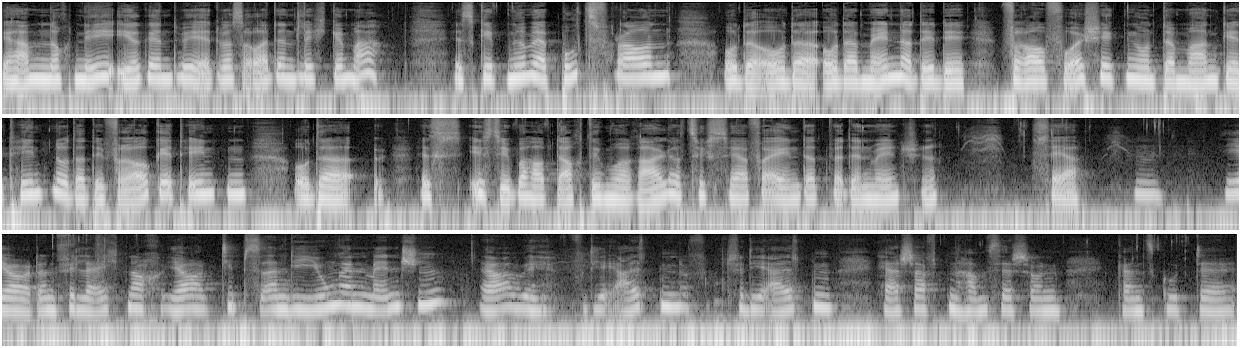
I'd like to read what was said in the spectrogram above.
Die haben noch nie irgendwie etwas ordentlich gemacht. Es gibt nur mehr Putzfrauen oder, oder, oder Männer, die die Frau vorschicken und der Mann geht hinten oder die Frau geht hinten. Oder es ist überhaupt auch die Moral hat sich sehr verändert bei den Menschen. Sehr. Hm. Ja, dann vielleicht noch ja, Tipps an die jungen Menschen. Ja, die alten, für die alten Herrschaften haben sie ja schon ganz gute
